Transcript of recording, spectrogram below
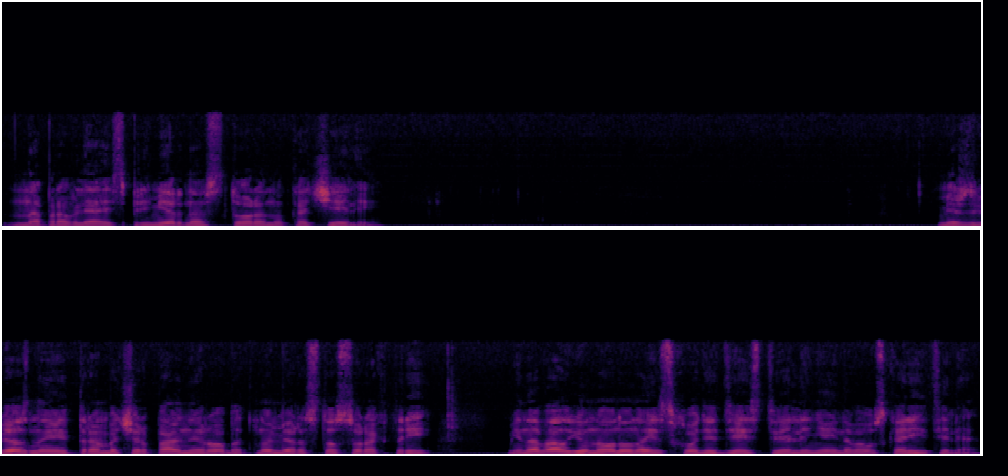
направляясь примерно в сторону качелей. Межзвездный тромбочерпальный робот номер 143 миновал Юнону на исходе действия линейного ускорителя.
